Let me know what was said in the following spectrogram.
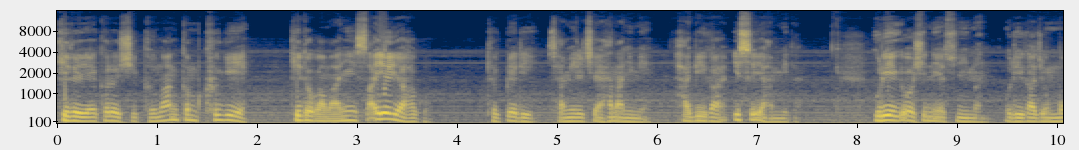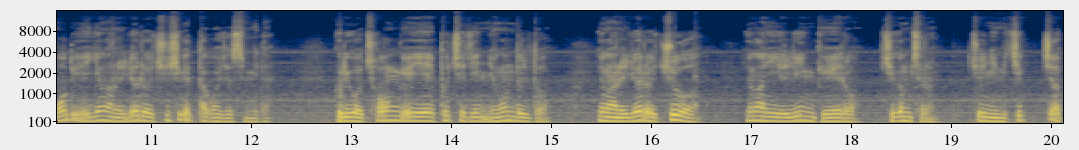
기도의 그릇이 그만큼 크기에 기도가 많이 쌓여야 하고 특별히 삼일째 하나님의 합의가 있어야 합니다. 우리에게 오신 예수님은 우리 가족 모두의 영안을 열어주시겠다고 하셨습니다. 그리고 초원교회에 붙여진 영혼들도 영안을 열어주어 영안이 열린 교회로 지금처럼 주님이 직접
